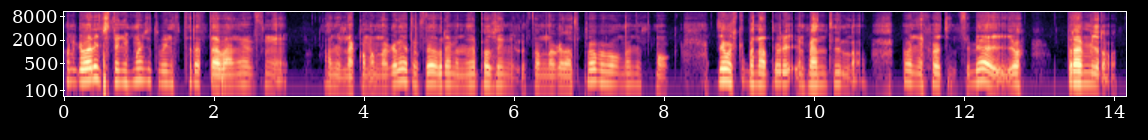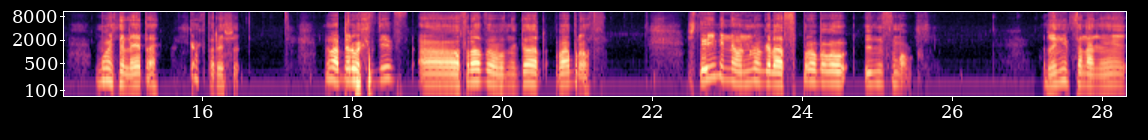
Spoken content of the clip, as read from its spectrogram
Он говорит, что не может вынести расставание с ней. Они знакомы много лет и в свое время не поженились. Он много раз пробовал, но не смог. Девушка по натуре инфантильна. Он не хочет себя и ее травмировать. Можно ли это как-то решить? Ну, во-первых, здесь э, сразу возникает вопрос, что именно он много раз пробовал и не смог. Жениться на ней,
